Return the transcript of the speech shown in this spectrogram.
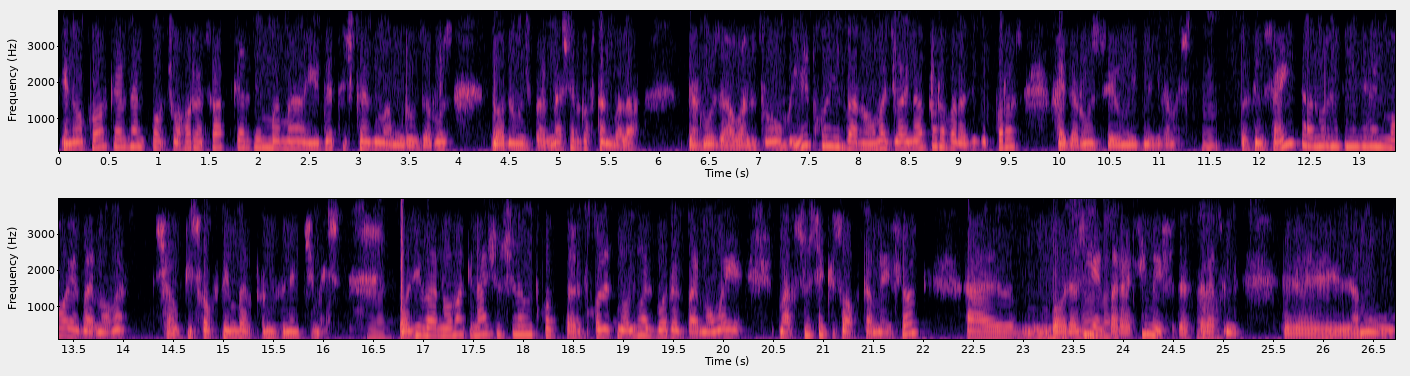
اینا کار کردن پارچه ها را ثبت کردیم ما ما هیدتش کردیم امون روز روز دادمش بر نشر گفتن بلا در روز اول تو امید خوی برنامه جای نداره برای اینکه پرس خیلی در روز سه امید میگیرمش. گفتیم صحیح در که می‌گیرن ما یک برنامه شوقی ساختیم براتون ببینیم چی میشه. بازی برنامه که نشد شده بود خب بر خودت معلوم است بعد از برنامه مخصوصی که ساخته می‌شد بعد از یک بررسی می‌شد از طرف همون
